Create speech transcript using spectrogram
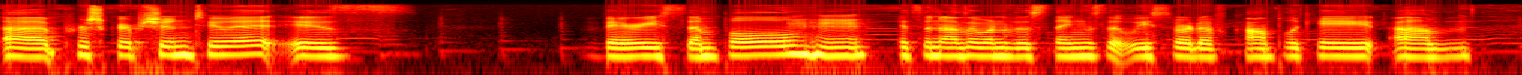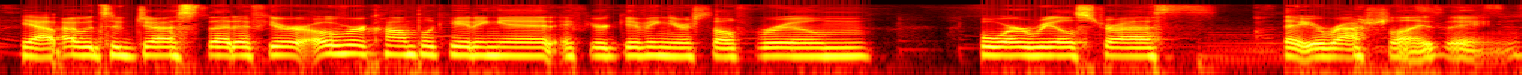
uh, prescription to it is very simple. Mm-hmm. It's another one of those things that we sort of complicate. Um, Yep. I would suggest that if you're overcomplicating it, if you're giving yourself room for real stress, that you're rationalizing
